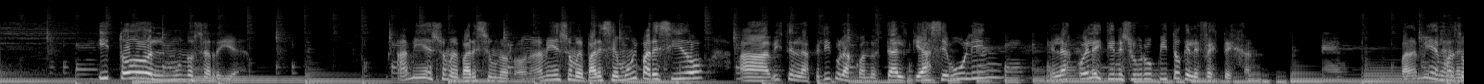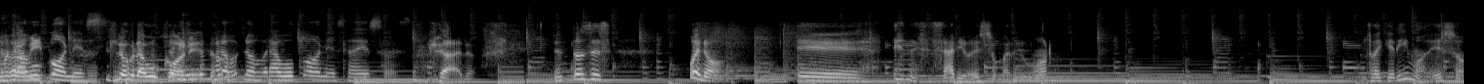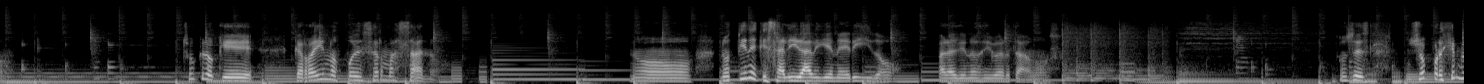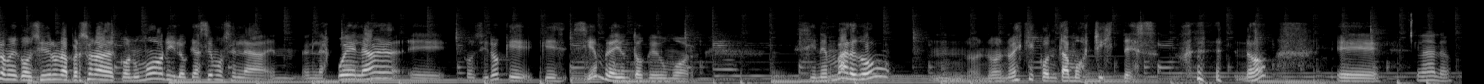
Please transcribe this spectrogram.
Y todo el mundo se ríe. A mí eso me parece un horror. A mí eso me parece muy parecido a, viste, en las películas cuando está el que hace bullying en la escuela y tiene su grupito que le festejan. Para mí es más o menos los bravucones. Los bravucones. Los, bravucones a esos. Claro. Entonces, bueno, eh, ¿es necesario eso para el humor? ¿Requerimos de eso? Yo creo que, que reírnos puede ser más sano. No, no tiene que salir alguien herido para que nos divertamos. Entonces, yo por ejemplo me considero una persona con humor y lo que hacemos en la, escuela, eh, considero que, siempre hay un toque de humor. Sin embargo, no, es que contamos chistes, ¿no? Eh, claro.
